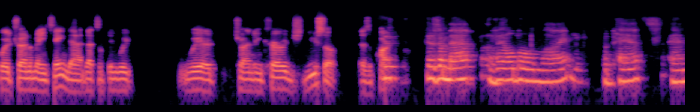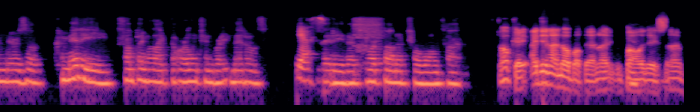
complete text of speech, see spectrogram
we're trying to maintain that. That's something we we're trying to encourage use of as a park. There- There's a map available online, the paths, and there's a committee, something like the Arlington Great Meadows yes. Committee that's worked on it for a long time. Okay, I did not know about that. I apologize. Um,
